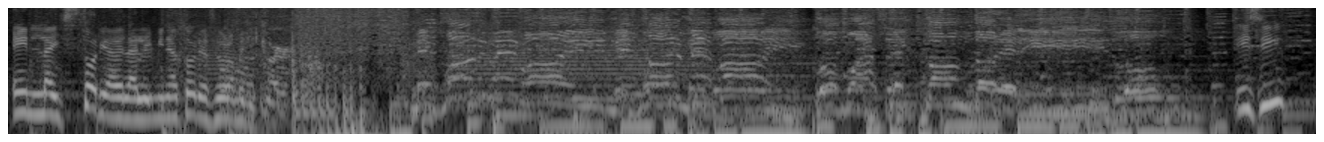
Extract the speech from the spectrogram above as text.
en la historia de la eliminatoria sudamericana. Y sí,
